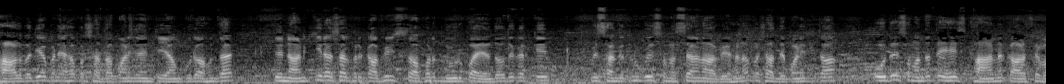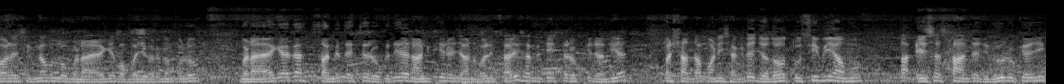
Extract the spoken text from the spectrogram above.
ਹਾਲ ਵਧੀਆ ਬਣਿਆ ਹੋਇਆ, ਪ੍ਰਸ਼ਾਦਾ ਪਾਣੀ ਦਾ ਇੰਤਜ਼ਾਮ ਪੂਰਾ ਹੁੰਦਾ ਹੈ। ਤੇ ਨਾਨਕੀਰਾ ਸਾਹਿਬ ਫਿਰ ਕਾਫੀ ਸਫ਼ਰ ਦੂਰ ਪੈ ਜਾਂਦਾ, ਉਹਦੇ ਕਰਕੇ ਵੀ ਸੰਗਤ ਨੂੰ ਕੋਈ ਸਮੱਸਿਆ ਨਾ ਆਵੇ, ਹਨਾ, ਪ੍ਰਸ਼ਾਦੇ ਪਾਣੀ ਦੀ, ਤਾਂ ਉਹਦੇ ਸੰਬੰਧਤ ਇਹ ਸਥਾਨ ਕਾਲਸੇ ਵਾਲੇ ਸਿੰਘਾਂ ਵੱਲੋਂ ਬਣਾਇਆ ਗਿਆ, ਬਾਬਾ ਜੀ ਵਰਗਾਂ ਵੱਲੋਂ ਬਣਾਇਆ ਗਿਆ ਗਾ ਸੰਗਤ ਇੱਥੇ ਰੁਕਦੀ ਹੈ ਨਾਨਕੀਰੇ ਜਾਣ ਵਾਲੀ ਸਾਰੀ ਸੰਗਤ ਇੱਥੇ ਰੁਕ ਕੇ ਜਾਂਦੀ ਹੈ, ਪ੍ਰਸ਼ਾਦਾ ਪਾਣੀ ਛਕਦੇ। ਜਦੋਂ ਤੁਸੀਂ ਵੀ ਆਵੋ, ਤਾਂ ਇਸ ਸਥਾਨ ਤੇ ਜ਼ਰੂਰ ਰੁਕਿਓ ਜੀ।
